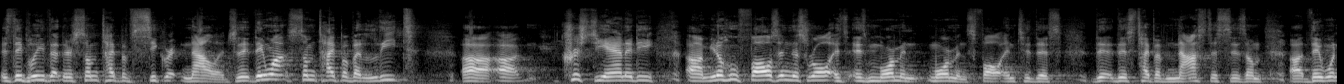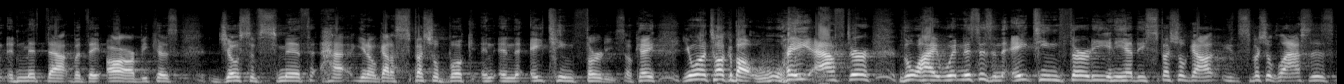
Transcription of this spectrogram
is they believe that there's some type of secret knowledge. They, they want some type of elite uh, uh, Christianity. Um, you know who falls in this role? Is, is Mormon, Mormons fall into this, this type of Gnosticism. Uh, they wouldn't admit that, but they are because Joseph Smith ha, you know, got a special book in, in the 1830s, okay? You want to talk about way after the eyewitnesses in the 1830, and he had these special, ga- special glasses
